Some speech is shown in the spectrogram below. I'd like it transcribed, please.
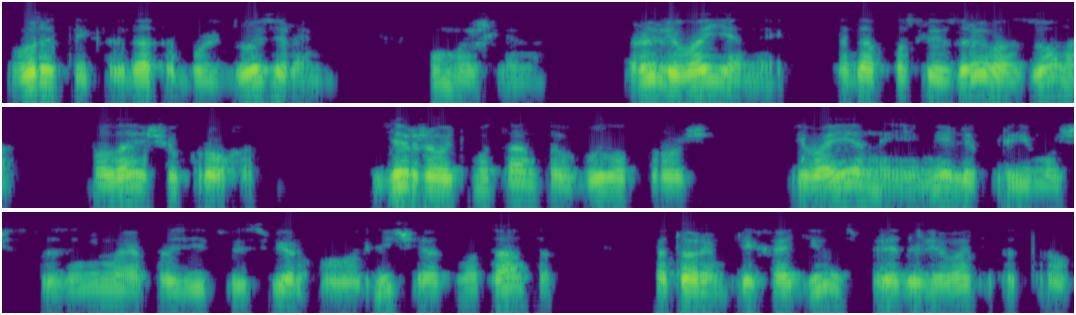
вырытый когда-то бульдозерами умышленно. Рыли военные, когда после взрыва зона была еще крохотной. Сдерживать мутантов было проще, и военные имели преимущество, занимая позицию сверху, в отличие от мутантов, которым приходилось преодолевать этот ров.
